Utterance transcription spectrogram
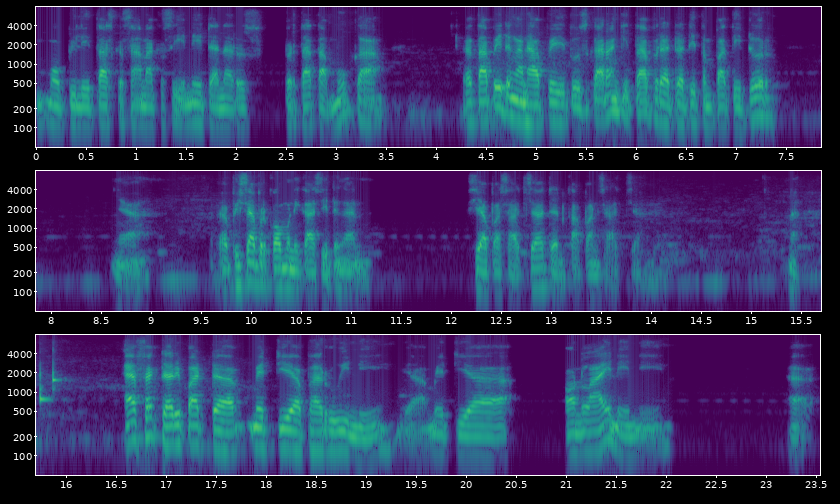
mobilitas ke sana ke sini dan harus bertatap muka. Tetapi dengan HP itu sekarang kita berada di tempat tidur ya. Bisa berkomunikasi dengan siapa saja dan kapan saja. Nah, efek daripada media baru ini, ya media online ini, ya,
